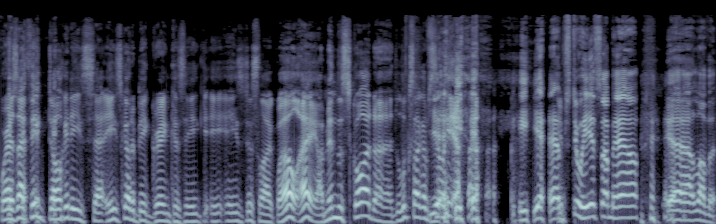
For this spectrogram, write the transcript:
Whereas I think Doherty's set, he's got a big grin because he he- he's just like, well, hey, I'm in the squad. Uh, it looks like I'm still Yeah, here. yeah. yeah, I'm still here somehow. Yeah, I love it.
